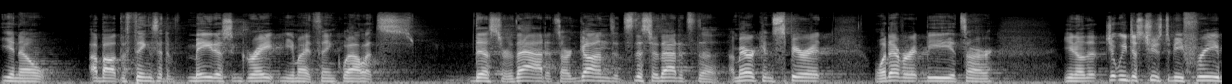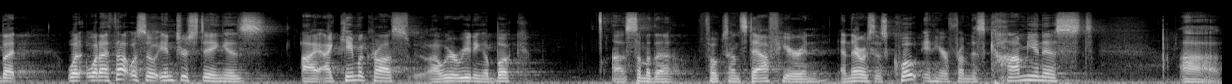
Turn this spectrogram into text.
you know, about the things that have made us great, and you might think, well, it's this or that, it's our guns, it's this or that, it's the American spirit, whatever it be, it's our, you know, that we just choose to be free. But what, what I thought was so interesting is I, I came across, uh, we were reading a book, uh, some of the folks on staff here, and, and there was this quote in here from this communist, uh,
